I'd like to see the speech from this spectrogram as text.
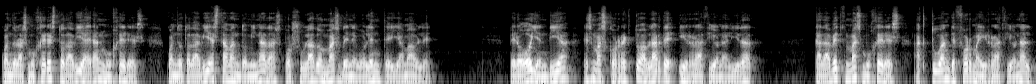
cuando las mujeres todavía eran mujeres, cuando todavía estaban dominadas por su lado más benevolente y amable. Pero hoy en día es más correcto hablar de irracionalidad. Cada vez más mujeres actúan de forma irracional,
